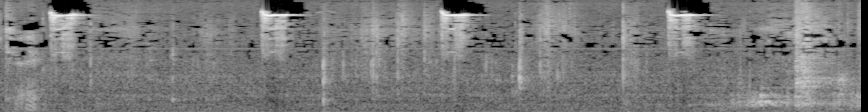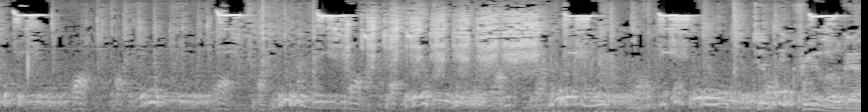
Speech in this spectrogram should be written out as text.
Okay. For you, little guy.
